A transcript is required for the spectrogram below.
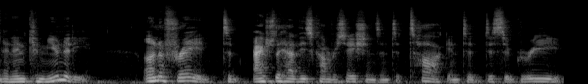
and in community, unafraid to actually have these conversations and to talk and to disagree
